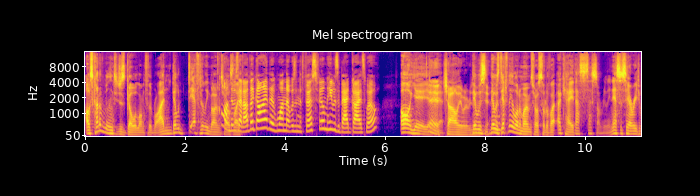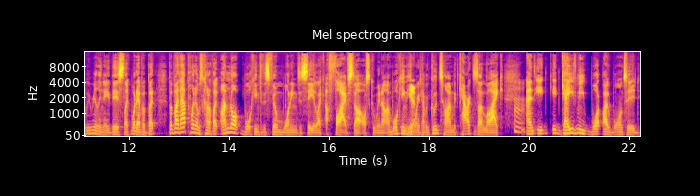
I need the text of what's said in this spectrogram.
I was kind of willing to just go along for the ride. And there were definitely moments Oh, where and was there was like, that other guy, the one that was in the first film. He was a bad guy as well. "Oh yeah, yeah, yeah." yeah, yeah. Charlie or whatever. there was yeah. there was definitely a lot of moments where I was sort of like, okay, that's that's not really necessary. Do we really need this? Like whatever. But but by that point, I was kind of like, I'm not walking to this film wanting to see like a five star Oscar winner. I'm walking here Yeah. wanting to have a good time with characters I like, and it it gave me what I wanted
